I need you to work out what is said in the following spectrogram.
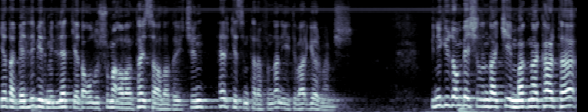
ya da belli bir millet ya da oluşuma avantaj sağladığı için her kesim tarafından itibar görmemiş. 1215 yılındaki Magna Carta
